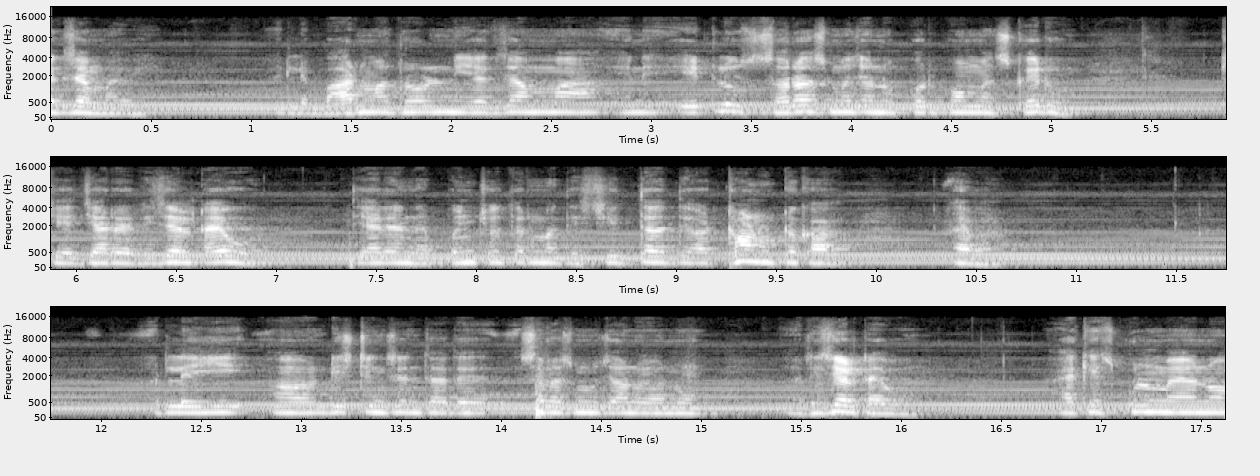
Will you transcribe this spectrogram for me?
એક્ઝામ આવી. એટલે બારમા ધોરણની એક્ઝામમાં એને એટલું સરસ મજાનું પરફોર્મન્સ કર્યું કે જ્યારે રિઝલ્ટ આવ્યું, ત્યારે એને પંચોતેરમાંથી સીધા તે અઠ્ઠાણું ટકા આવ્યા. એટલે એ ડિસ્ટિંક્શન સાથે સરસ મજાનું એનું રિઝલ્ટ આવ્યું. આખી સ્કૂલમાં એનો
